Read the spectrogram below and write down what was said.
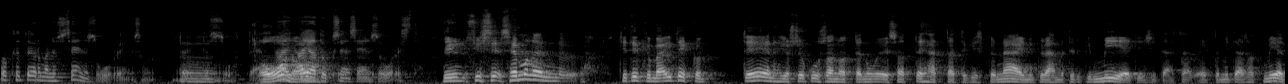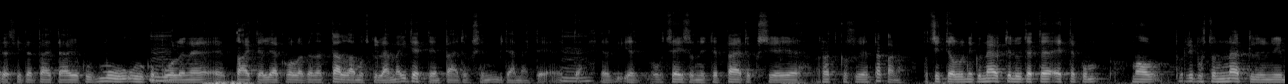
onko se törmännyt sensuuriin sun töiden mm. suhteen? On, tai on. ajatuksen sensuurista? Niin siis se, semmoinen, tietenkin mä itse kun teen, jos joku sanoo, että nu ei saa tehdä tai tekisikö näin, niin kyllähän mä tietenkin mietin sitä, että, että mitä sä oot mieltä siitä, tai tämä joku muu ulkopuolinen mm. taiteilijakollega tai tällä, mutta kyllähän mä itse teen päätöksen, mitä mä teen, että, mm. ja, ja seison niiden päätöksiä ja ratkaisujen takana. Mutta sitten on ollut niin näyttelyitä, että, että kun mä oon ripustanut näyttelyyn, niin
